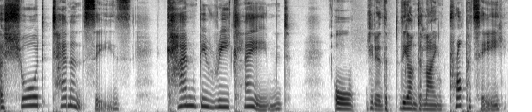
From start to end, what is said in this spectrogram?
assured tenancies can be reclaimed or you know the, the underlying property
